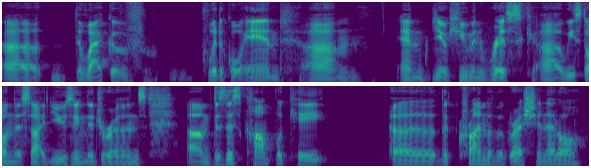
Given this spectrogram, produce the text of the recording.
uh, the lack of political and um, and you know human risk, uh, at least on this side, using the drones. Um, does this complicate uh, the crime of aggression at all?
